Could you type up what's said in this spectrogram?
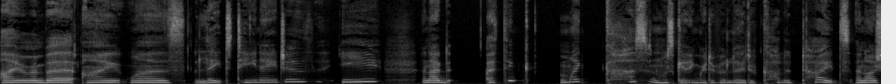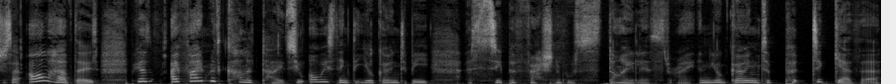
I remember I was late teenagers, e, and I'd, I think my cousin was getting rid of a load of coloured tights, and I was just like, I'll have those because I find with coloured tights, you always think that you're going to be a super fashionable stylist, right? And you're going to put together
